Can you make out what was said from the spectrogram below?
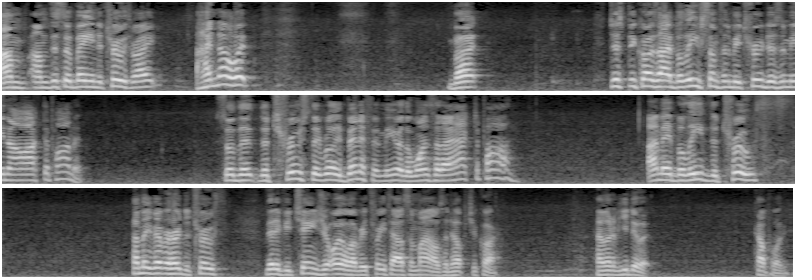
I'm, I'm disobeying the truth, right? I know it. But just because I believe something to be true doesn't mean I'll act upon it. So the, the truths that really benefit me are the ones that I act upon. I may believe the truth. How many of you have ever heard the truth that if you change your oil every 3,000 miles, it helps your car? How many of you do it? A couple of you.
